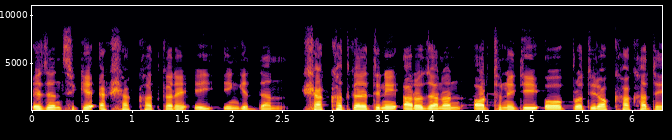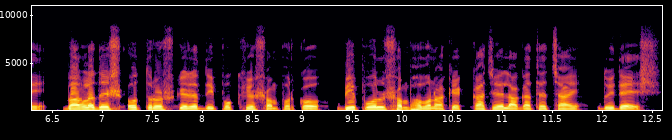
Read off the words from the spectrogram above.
এজেন্সিকে এক সাক্ষাৎকারে এই ইঙ্গিত দেন। সাক্ষাৎকারে তিনি আরও জানান, অর্থনীতি ও প্রতিরক্ষা খাতে বাংলাদেশ ও তুরস্কের দ্বিপক্ষীয় সম্পর্ক বিপুল সম্ভাবনাকে কাজে লাগাতে চায় দুই দেশ।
